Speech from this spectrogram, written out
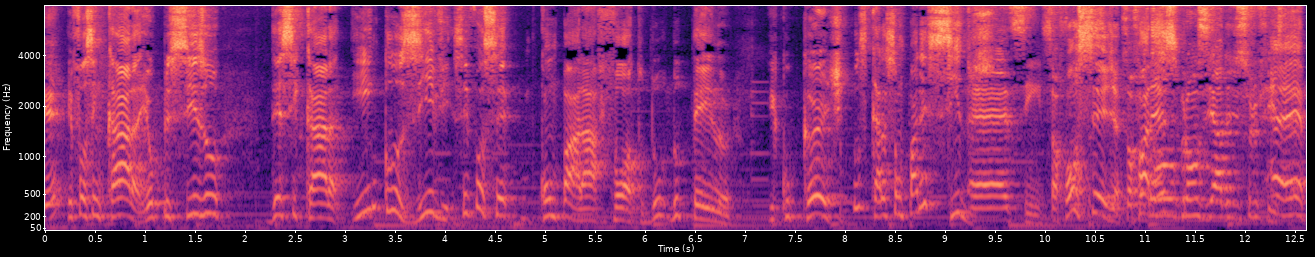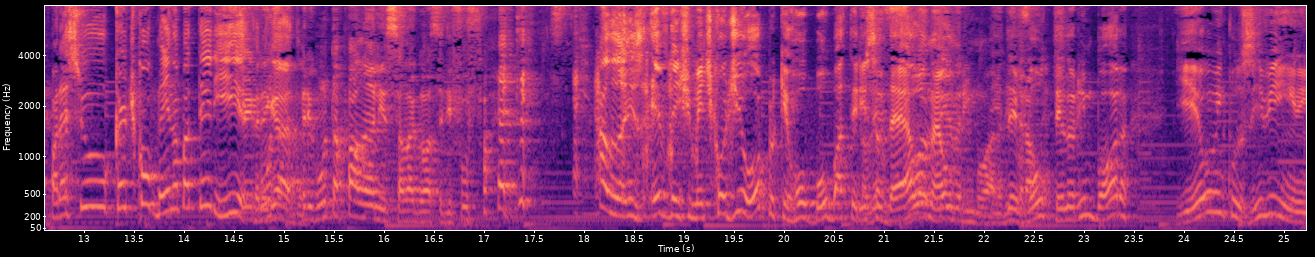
e falou assim: "Cara, eu preciso desse cara". E inclusive, se você comparar a foto do, do Taylor e com o Kurt, os caras são parecidos. É, sim. Só falta, seja, só parece- o bronzeado de surfista. É, parece o Kurt Cobain na bateria, tá Pergunta, ligado? pergunta pra Lani se ela gosta de Foo Fighters. A Alanis, evidentemente, que odiou, porque roubou o baterista dela, o né? Taylor embora, e levou o. Taylor embora. E eu, inclusive,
